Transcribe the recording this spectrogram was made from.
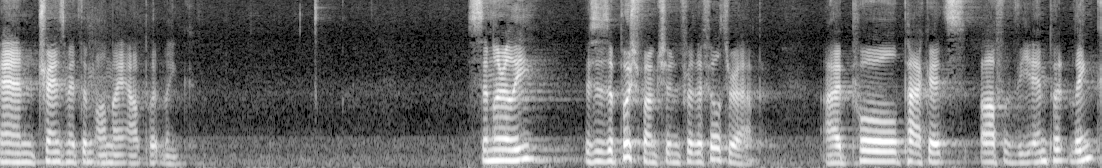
and transmit them on my output link. Similarly, this is a push function for the filter app. I pull packets off of the input link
